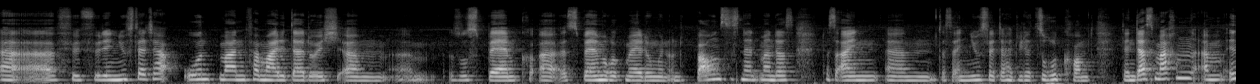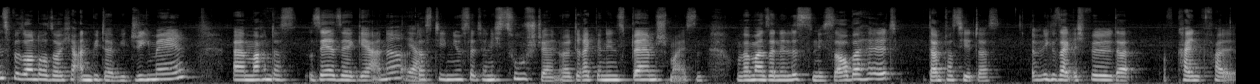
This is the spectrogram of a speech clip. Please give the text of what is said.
äh, für, für den Newsletter und man vermeidet dadurch ähm, ähm, so Spam, äh, Spam-Rückmeldungen und Bounces nennt man das, dass ein, ähm, dass ein Newsletter halt wieder zurückkommt. Denn das machen ähm, insbesondere solche Anbieter wie Gmail, äh, machen das sehr, sehr gerne, ja. dass die Newsletter nicht zustellen oder direkt in den Spam schmeißen. Und wenn man seine Liste nicht sauber hält, dann passiert das. Wie gesagt, ich will da auf keinen Fall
